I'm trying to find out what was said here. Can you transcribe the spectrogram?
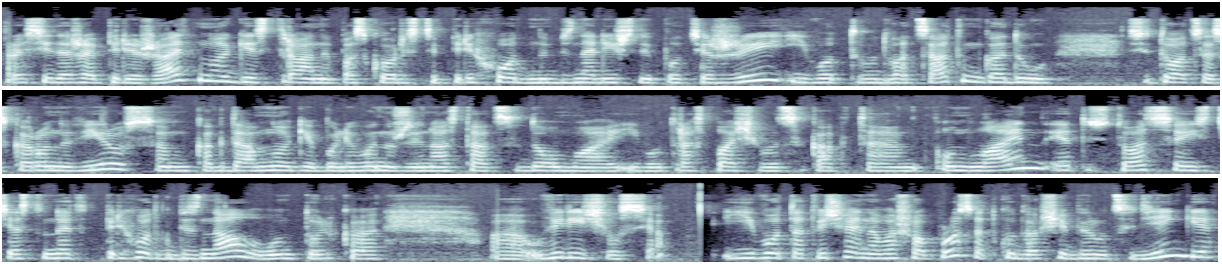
Россия даже опережает многие страны по скорости перехода на безналичные платежи. И вот в 2020 году ситуация с коронавирусом, когда многие были вынуждены остаться дома и вот расплачиваться как-то онлайн, эта ситуация, естественно, этот переход к безналу, он только э, увеличился. И вот отвечая на ваш вопрос, откуда вообще берутся деньги,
